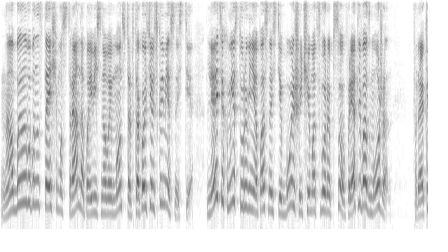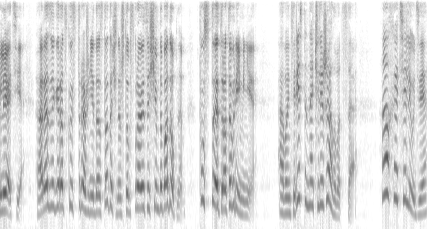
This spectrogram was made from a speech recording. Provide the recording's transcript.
Но было бы по-настоящему странно появить новый монстр в такой сельской местности. Для этих мест уровень опасности больше, чем от своры псов, вряд ли возможен. Проклятие! А разве городской стражи недостаточно, чтобы справиться с чем-то подобным? Пустая трата времени! Авантюристы начали жаловаться. Ах, эти люди.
